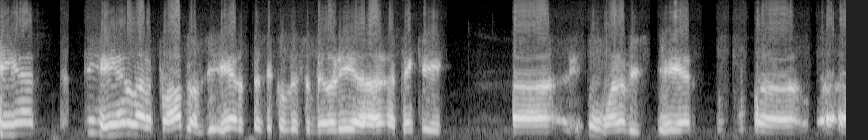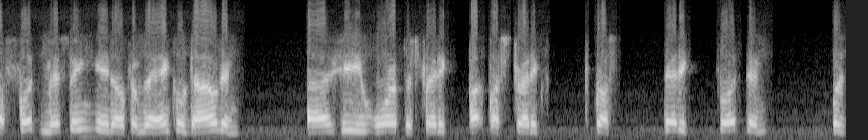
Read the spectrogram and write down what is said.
he had he had a lot of problems. He had a physical disability. Uh, I think he uh, one of his he had uh, a foot missing, you know, from the ankle down, and uh, he wore a prosthetic prosthetic prosthetic foot, and was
